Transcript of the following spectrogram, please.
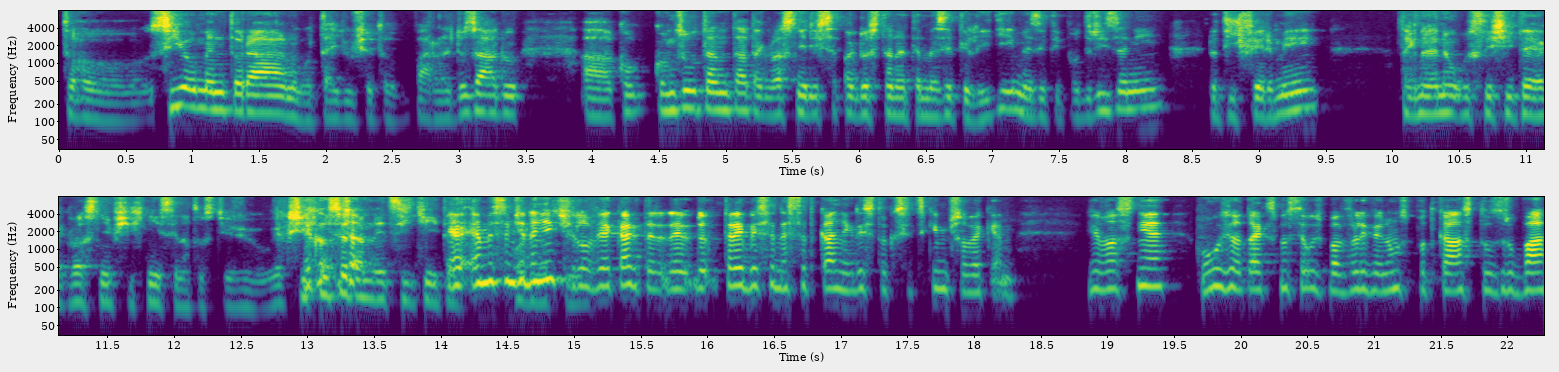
toho CEO mentora, nebo teď už je to pár let dozadu, a konzultanta, tak vlastně, když se pak dostanete mezi ty lidi, mezi ty podřízený, do té firmy, tak najednou uslyšíte, jak vlastně všichni si na to stěžují. Jak všichni jako, se tam necítí. Já, já myslím, že není člověka, který, který by se nesetkal někdy s toxickým člověkem. Že vlastně, bohužel, tak jsme se už bavili v jednom z podcastů, zhruba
